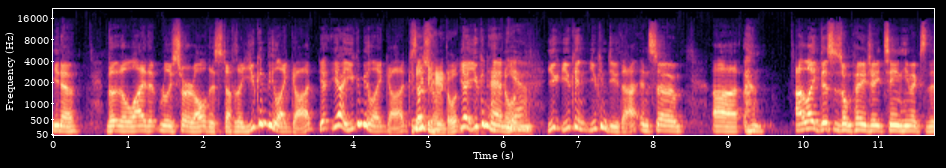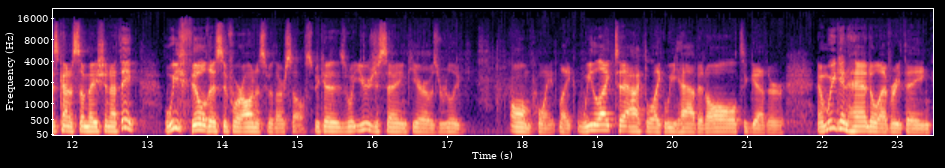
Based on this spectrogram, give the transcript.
You know, the the lie that really started all this stuff is like you can be like God. Yeah, yeah, you can be like God because You can handle it. Yeah, you can handle Yeah. it. You you can you can do that. And so uh, I like this is on page 18. He makes this kind of summation. I think we feel this if we're honest with ourselves because what you were just saying here was really on point. Like we like to act like we have it all together and we can handle everything,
